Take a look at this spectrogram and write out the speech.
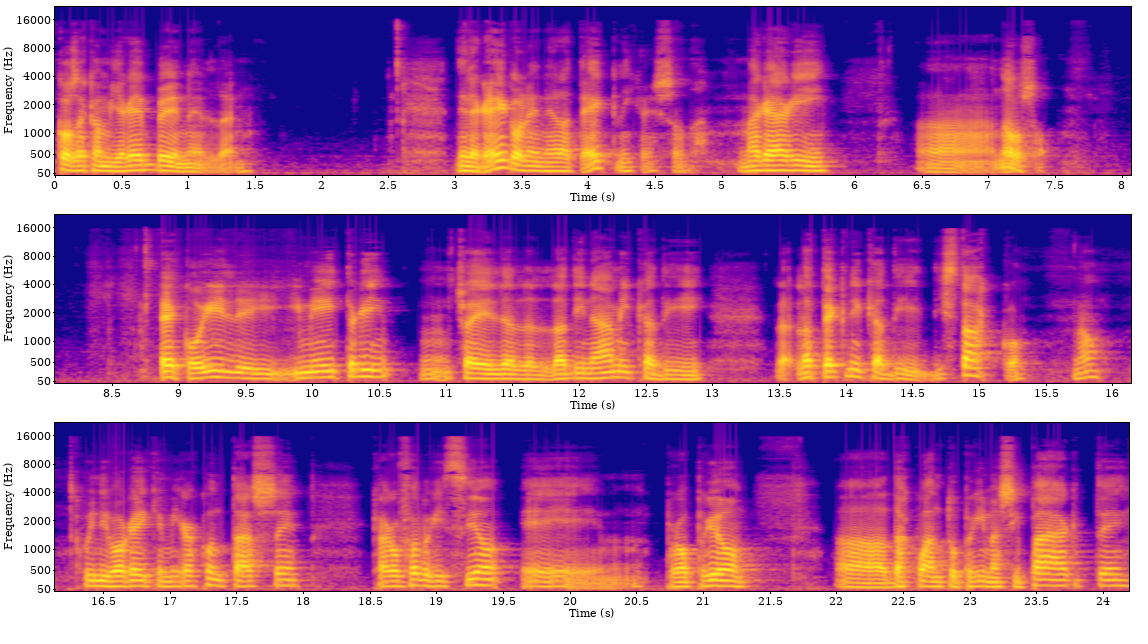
Cosa cambierebbe nel, nelle regole, nella tecnica, insomma, magari, uh, non lo so. Ecco, il, i metri, mm, cioè la, la dinamica di, la, tecnica di, di stacco, no? Quindi vorrei che mi raccontasse, caro Fabrizio, eh, proprio uh, da quanto prima si parte,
